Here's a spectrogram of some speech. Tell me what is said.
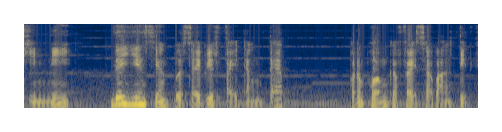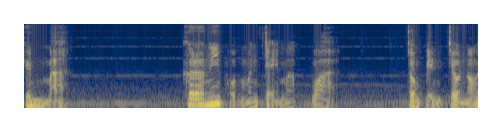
ทีนี้ได้ยินเสียงเปิดไซวิตไฟดังแทบ พร้อมๆกับไฟสว่างติดขึ้นมาคราวนี้ผมมั่นใจมากว่าต้องเป็นเจ้าน้อง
